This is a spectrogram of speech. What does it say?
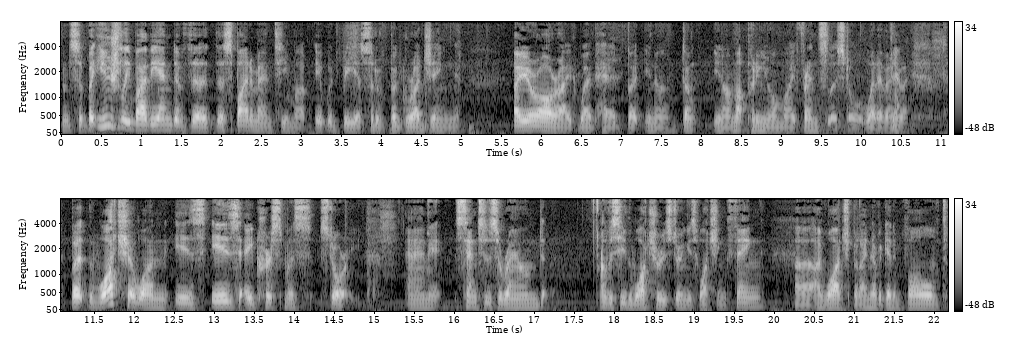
And so, but usually by the end of the the Spider-Man team up, it would be a sort of begrudging. Oh, you're all right, webhead, but you know, don't you know? I'm not putting you on my friends list or whatever. Yeah. Anyway, but the Watcher one is is a Christmas story, and it centers around. Obviously, the Watcher is doing his watching thing. Uh, I watch, but I never get involved,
